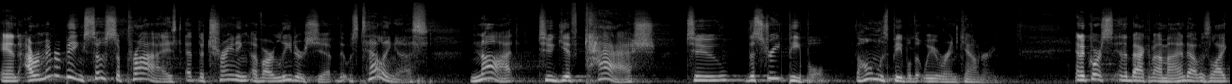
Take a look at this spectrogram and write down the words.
And I remember being so surprised at the training of our leadership that was telling us not to give cash to the street people, the homeless people that we were encountering. And of course, in the back of my mind, I was like,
